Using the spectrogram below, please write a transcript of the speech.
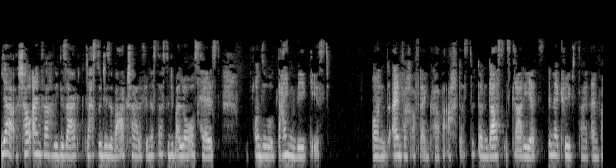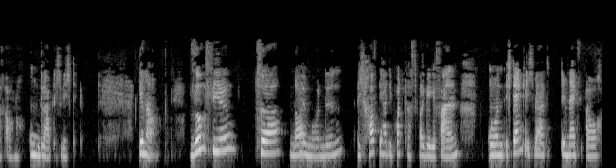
ja, schau einfach, wie gesagt, dass du diese Waagschale findest, dass du die Balance hältst und so deinen Weg gehst und einfach auf deinen Körper achtest. Denn das ist gerade jetzt in der Krebszeit einfach auch noch unglaublich wichtig. Genau. So viel zur Neumondin. Ich hoffe, dir hat die Podcast-Folge gefallen. Und ich denke, ich werde demnächst auch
